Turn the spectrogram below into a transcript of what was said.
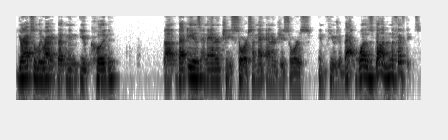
you're absolutely right. That I mean, you could. Uh, that is an energy source, a net energy source in fusion. That was done in the 50s.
